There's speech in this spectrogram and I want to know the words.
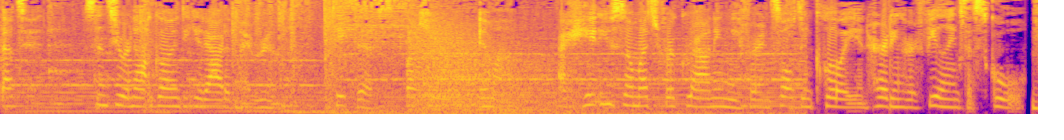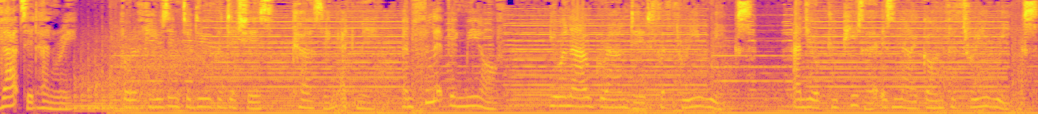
That's it. Since you are not going to get out of my room. Take this, fuck you, Emma. I hate you so much for grounding me for insulting Chloe and hurting her feelings at school. That's it Henry. For refusing to do the dishes, cursing at me, and flipping me off. You are now grounded for three weeks. And your computer is now gone for three weeks.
